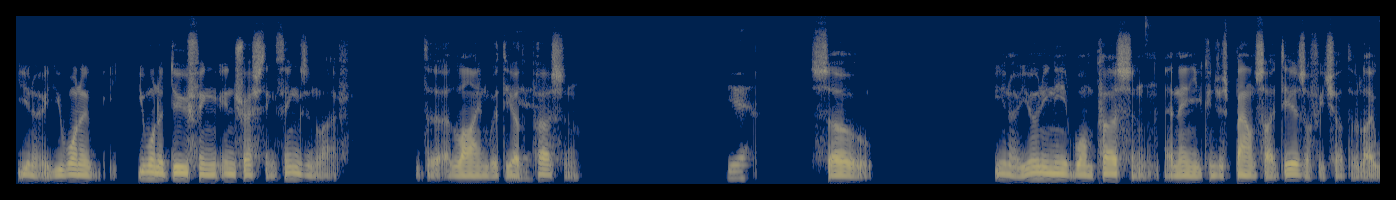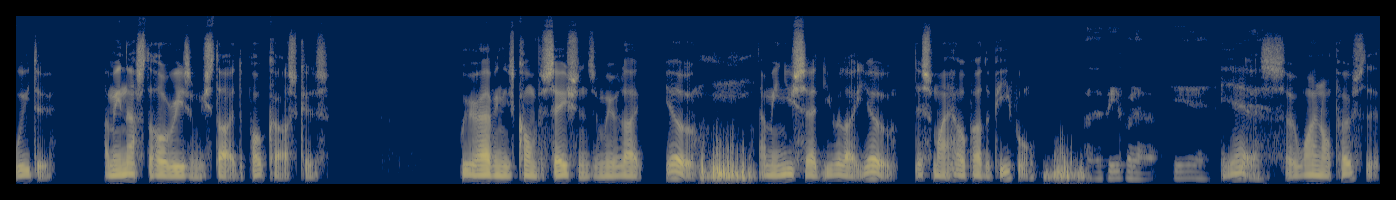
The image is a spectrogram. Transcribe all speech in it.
you know, you want to you want to do thing interesting things in life that align with the other Yeah. person. yeah. So, you know, you only need one person, and then you can just bounce ideas off each other like we do. I mean, that's the whole reason we started the podcast because we were having these conversations, and we were like, "Yo," I mean, you said you were like, "Yo, this might help other people." Other people out. Yeah. Yeah, Yeah. so why not post it?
